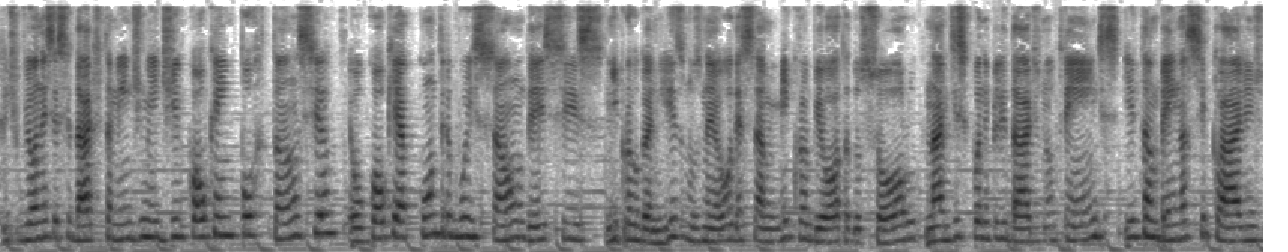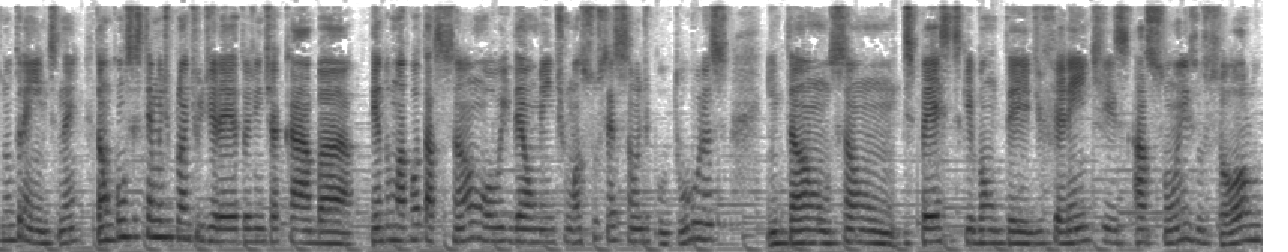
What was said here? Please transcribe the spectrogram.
a gente viu a necessidade também de medir qual que é a importância ou qual que é a contribuição desses micro-organismos, né, ou dessa microbiota do solo na disponibilidade de nutrientes e também na ciclagem de nutrientes, né? Então, com o sistema de plantio direto, a gente acaba tendo uma rotação ou idealmente uma sucessão de culturas. Então, são espécies que vão ter diferentes ações no solo,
